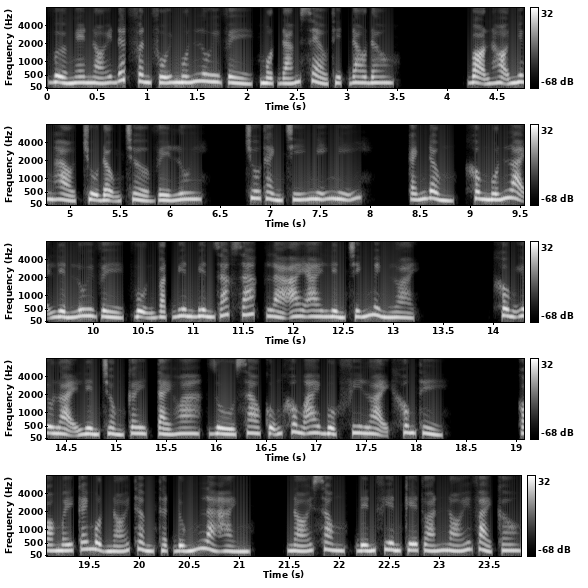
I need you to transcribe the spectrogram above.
vừa nghe nói đất phân phối muốn lui về, một đám xẻo thịt đau đâu. Bọn họ nhưng hảo chủ động trở về lui. Chu Thành Chí nghĩ nghĩ, cánh đồng, không muốn loại liền lui về, vụn vặt biên biên rác rác là ai ai liền chính mình loại. Không yêu loại liền trồng cây, tài hoa, dù sao cũng không ai buộc phi loại không thể. Có mấy cái một nói thầm thật đúng là hành. Nói xong, đến phiên kế toán nói vài câu.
